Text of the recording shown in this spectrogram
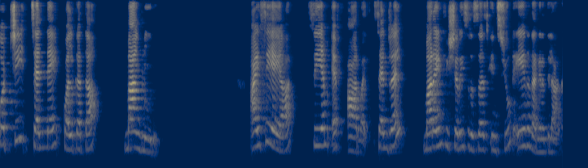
Kochi Chennai Kolkata Mangaluru I C A R C M F R Y central marine fisheries research institute ഏത് നഗരത്തിലാണ്?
